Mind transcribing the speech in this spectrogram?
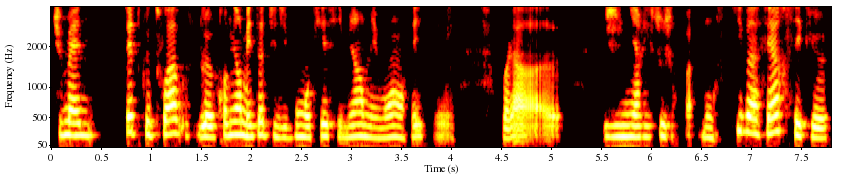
tu m'as peut-être que toi, la première méthode, tu dis bon ok c'est bien, mais moi en fait euh, voilà, je n'y arrive toujours pas. Donc ce qu'il va faire, c'est que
